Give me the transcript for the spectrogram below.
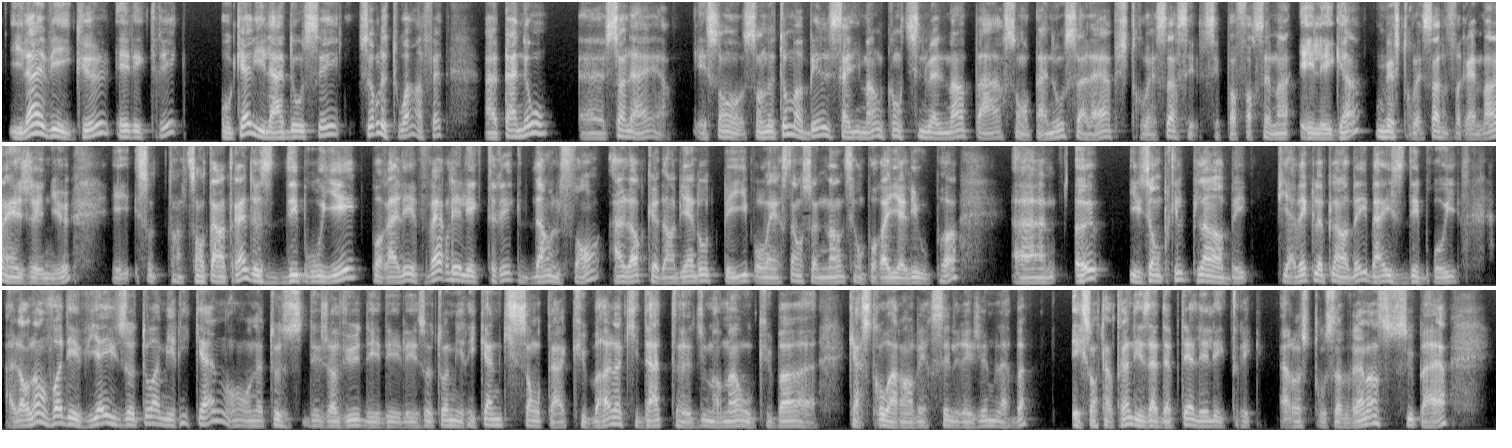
Il a un véhicule électrique auquel il a adossé sur le toit, en fait, un panneau euh, solaire. Et son, automobile s'alimente continuellement par son panneau solaire. Puis je trouvais ça, c'est, pas forcément élégant, mais je trouvais ça vraiment ingénieux. Et ils sont, sont en train de se débrouiller pour aller vers l'électrique dans le fond, alors que dans bien d'autres pays, pour l'instant, on se demande si on pourra y aller ou pas. Euh, eux, ils ont pris le plan B. Puis avec le plan B, ben, ils se débrouillent. Alors là, on voit des vieilles autos américaines. On a tous déjà vu des, des- les autos américaines qui sont à Cuba, qui datent euh, du moment où Cuba, euh, Castro a renversé le régime là-bas. Et ils sont en train de les adapter à l'électrique. Alors, je trouve ça vraiment super.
